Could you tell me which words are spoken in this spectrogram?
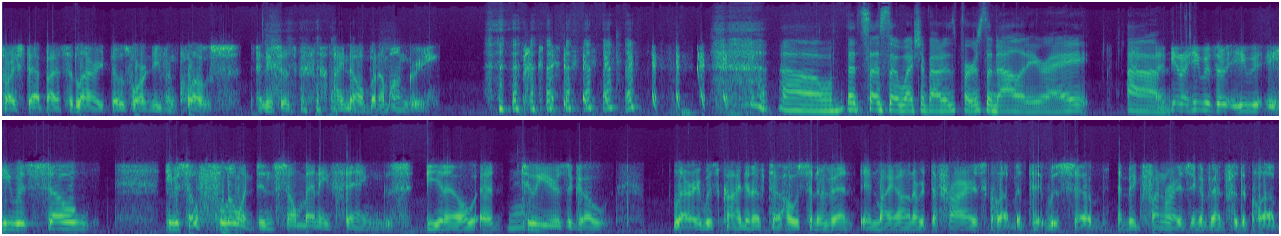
So I stepped by and said, "Larry, those weren't even close." And he says, "I know, but I'm hungry." oh, that says so much about his personality, right? Um, you know, he was a, he he was so he was so fluent in so many things. You know, uh, yeah. two years ago, Larry was kind enough to host an event in my honor at the Friars Club. It, it was uh, a big fundraising event for the club,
